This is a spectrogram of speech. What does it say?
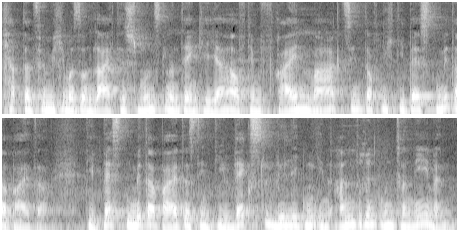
Ich habe dann für mich immer so ein leichtes Schmunzeln und denke, ja, auf dem freien Markt sind doch nicht die besten Mitarbeiter. Die besten Mitarbeiter sind die Wechselwilligen in anderen Unternehmen.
